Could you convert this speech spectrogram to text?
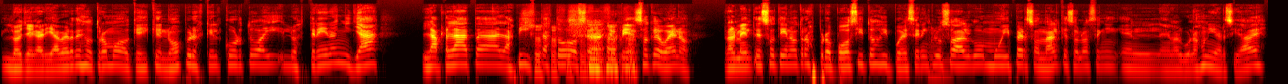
lo llegaría a ver desde otro modo, que es que no, pero es que el corto ahí lo estrenan y ya la plata, las vistas, todo. O sea, yo pienso que bueno, realmente eso tiene otros propósitos y puede ser incluso algo muy personal que solo hacen en, en- en algunas universidades,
